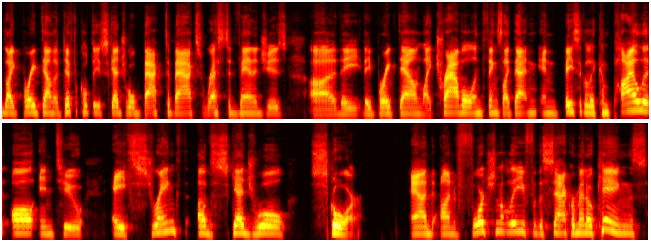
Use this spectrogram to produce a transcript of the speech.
like break down the difficulty schedule, back to backs, rest advantages. Uh, they they break down like travel and things like that, and, and basically compile it all into a strength of schedule score. And unfortunately for the Sacramento Kings,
